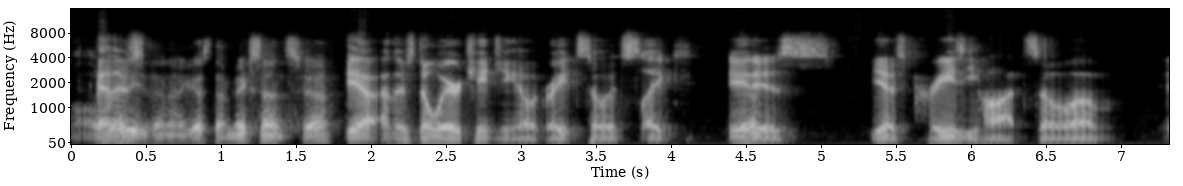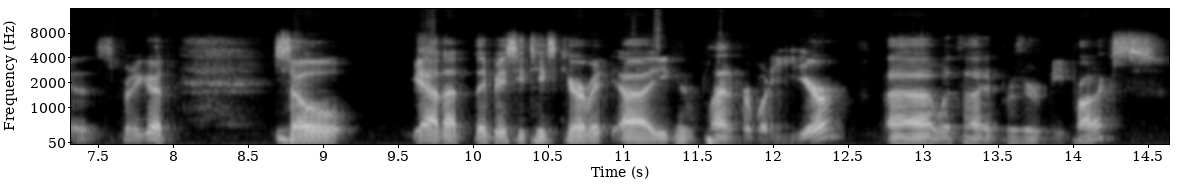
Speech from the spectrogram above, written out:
already, there's- then I guess that makes sense. Yeah. Yeah, and there's no air changing out, right? So it's like it is, Yep. yeah, it's crazy hot. So um, it's pretty good. So yeah, that they basically takes care of it. Uh, you can plan for about a year uh, with uh, preserved meat products.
